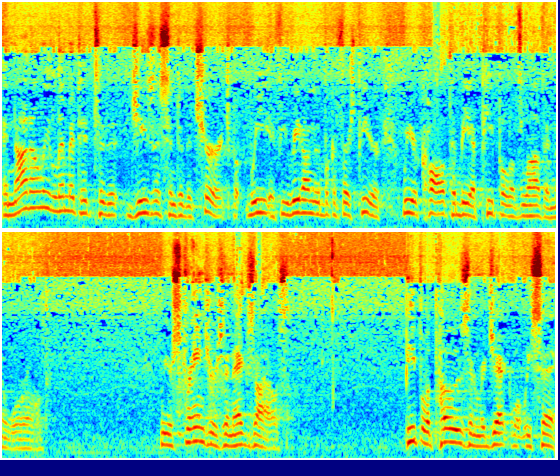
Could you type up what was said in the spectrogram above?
And not only limited to the, Jesus and to the church, but we, if you read on in the book of 1 Peter, we are called to be a people of love in the world. We are strangers and exiles. People oppose and reject what we say.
